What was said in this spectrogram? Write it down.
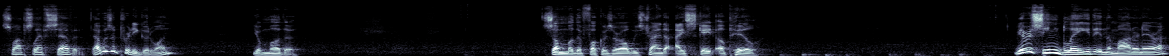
Swaps left seven. That was a pretty good one. Your mother. Some motherfuckers are always trying to ice skate uphill. Have you ever seen Blade in the modern era?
